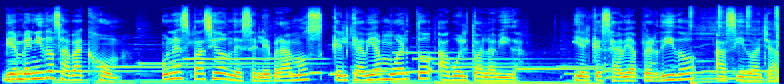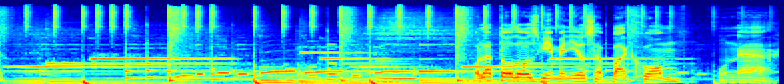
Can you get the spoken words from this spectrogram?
Bienvenidos a Back Home, un espacio donde celebramos que el que había muerto ha vuelto a la vida y el que se había perdido ha sido hallado. Hola a todos, bienvenidos a Back Home, una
